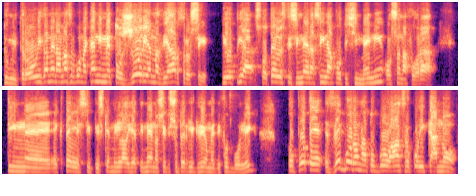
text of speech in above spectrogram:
του Μητρώου. Είδαμε έναν άνθρωπο να κάνει με το ζόρι αναδιάρθρωση, η οποία στο τέλος της ημέρας είναι αποτυχημένη όσον αφορά την ε, εκτέλεσή της και μιλάω για την ένωση της Super League 2 με τη Football League. Οπότε δεν μπορώ να τον πω άνθρωπο ικανό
